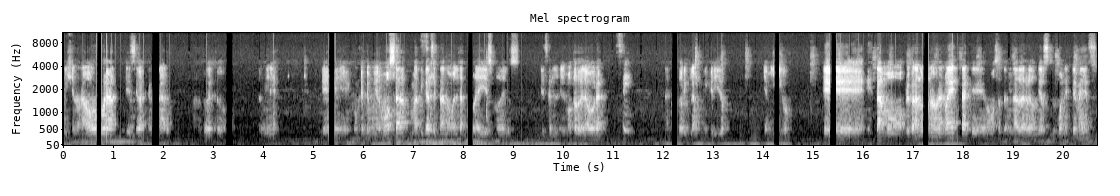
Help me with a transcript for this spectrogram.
dirigiendo una obra que se va a estrenar cuando todo esto termine, eh, con gente muy hermosa. Maticar se está dando vueltas por ahí, es uno de los, es el, motor de la obra. Sí. Actor y. Eh, estamos preparando una obra nuestra que vamos a terminar de redondear, se supone, este mes.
